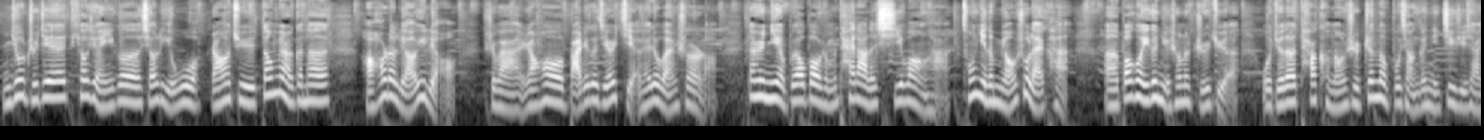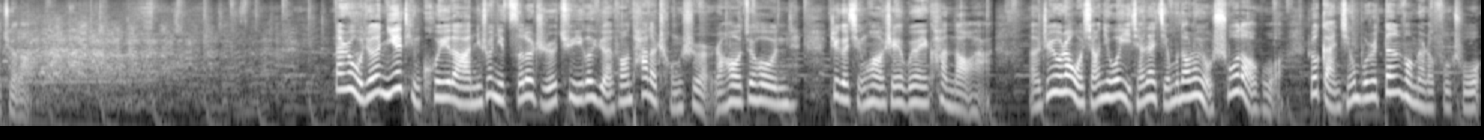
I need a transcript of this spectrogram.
你就直接挑选一个小礼物，然后去当面跟他好好的聊一聊，是吧？然后把这个结解开就完事儿了。但是你也不要抱什么太大的希望哈。从你的描述来看，呃，包括一个女生的直觉，我觉得她可能是真的不想跟你继续下去了。但是我觉得你也挺亏的啊！你说你辞了职去一个远方他的城市，然后最后这个情况谁也不愿意看到哈。呃，这又让我想起我以前在节目当中有说到过，说感情不是单方面的付出，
